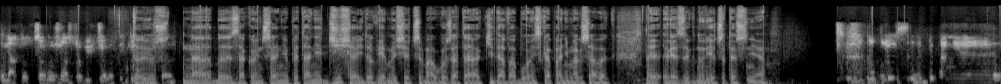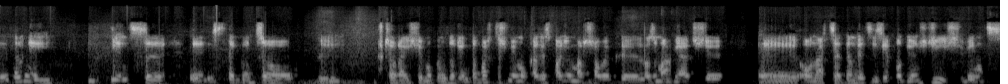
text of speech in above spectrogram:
na to, co można zrobić w ciągu tych To już na zakończenie pytanie. Dzisiaj dowiemy się, czy Małgorzata Kidawa-Błońska, pani marszałek, rezygnuje, czy też nie. No to jest pytanie do niej. Więc z tego, co wczoraj się mogłem zorientować, też miałem okazję z panią marszałek rozmawiać. Ona chce tę decyzję podjąć dziś, więc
